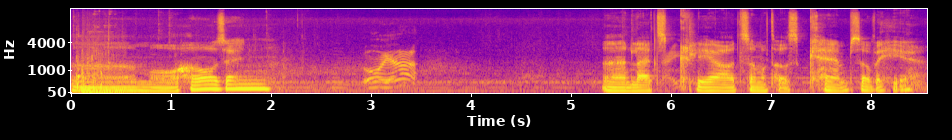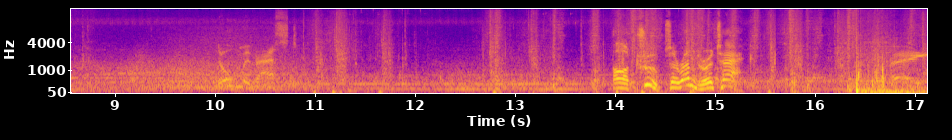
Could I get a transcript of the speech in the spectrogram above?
Uh, more housing. Oh yeah. And let's clear out some of those camps over here. Don't me best. Our troops are under attack. Hey.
